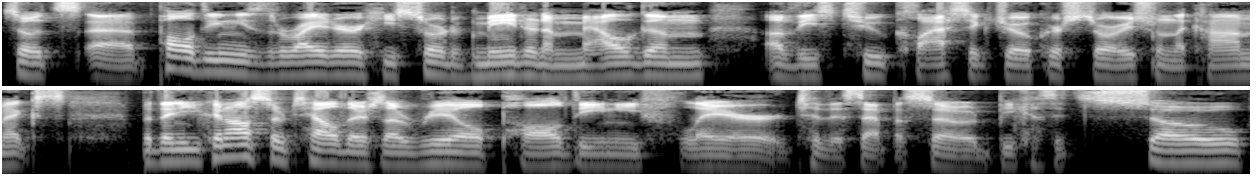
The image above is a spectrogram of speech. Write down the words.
So it's uh, Paul Dini's the writer. He sort of made an amalgam of these two classic Joker stories from the comics. But then you can also tell there's a real Paul Dini flair to this episode because it's so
